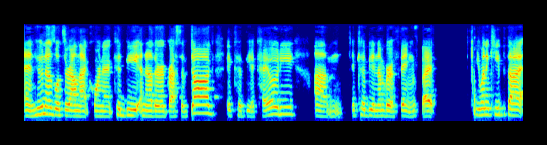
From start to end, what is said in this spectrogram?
and who knows what's around that corner. It could be another aggressive dog, it could be a coyote, um, it could be a number of things, but you want to keep that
